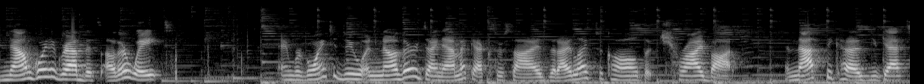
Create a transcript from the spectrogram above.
Now I'm going to grab this other weight and we're going to do another dynamic exercise that I like to call the tribot. And that's because you get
